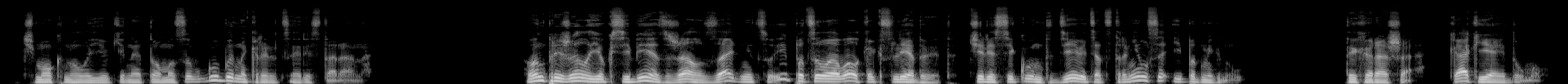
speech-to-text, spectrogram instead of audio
— чмокнула Юкине Томаса в губы на крыльце ресторана. Он прижал ее к себе, сжал задницу и поцеловал как следует. Через секунд девять отстранился и подмигнул. «Ты хороша, как я и думал».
